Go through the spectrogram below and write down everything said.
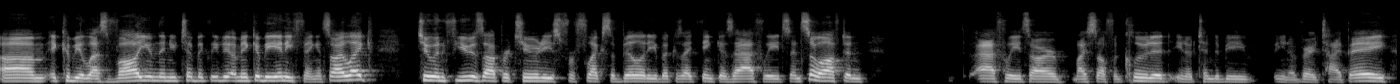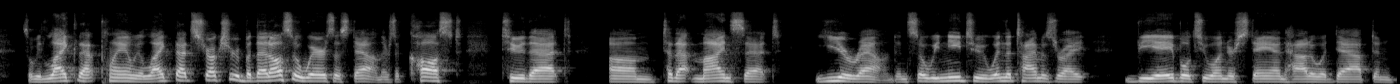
Um, it could be less volume than you typically do. I mean, it could be anything. And so I like to infuse opportunities for flexibility because I think as athletes, and so often athletes are myself included, you know, tend to be, you know, very type A. So we like that plan, we like that structure, but that also wears us down. There's a cost to that, um, to that mindset year round. And so we need to, when the time is right, be able to understand how to adapt and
